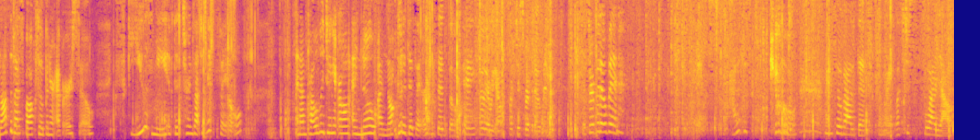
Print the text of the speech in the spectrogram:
Not the best box opener ever, so excuse me if this turns out to be a fail. And I'm probably doing it wrong. I know I'm not good at this. I already said so, okay? Oh, there we go. Let's just rip it open. Let's rip it open. How does this go? I'm so bad at this. Alright, let's just slide it out.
